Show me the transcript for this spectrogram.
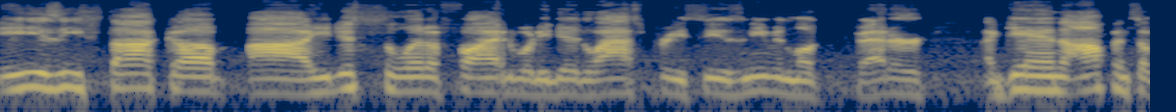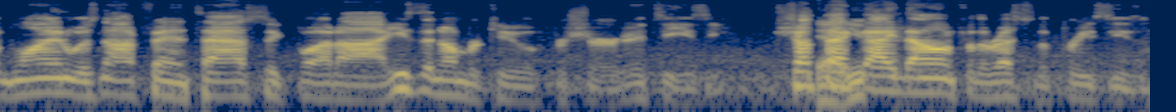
Easy stock up. Uh, he just solidified what he did last preseason, even looked better. Again, the offensive line was not fantastic, but uh, he's the number two for sure. It's easy. Shut Yeah, that you- guy down for the rest of the preseason.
